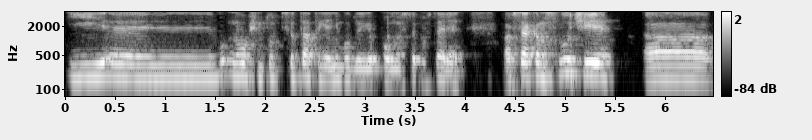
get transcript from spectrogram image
И, э, ну, в общем, тут цитата, я не буду ее полностью повторять. Во всяком случае, а,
